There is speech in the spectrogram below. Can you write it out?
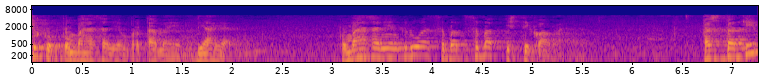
cukup pembahasan yang pertama ini di ayat. Pembahasan yang kedua sebab-sebab istiqamah. Fastaqim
